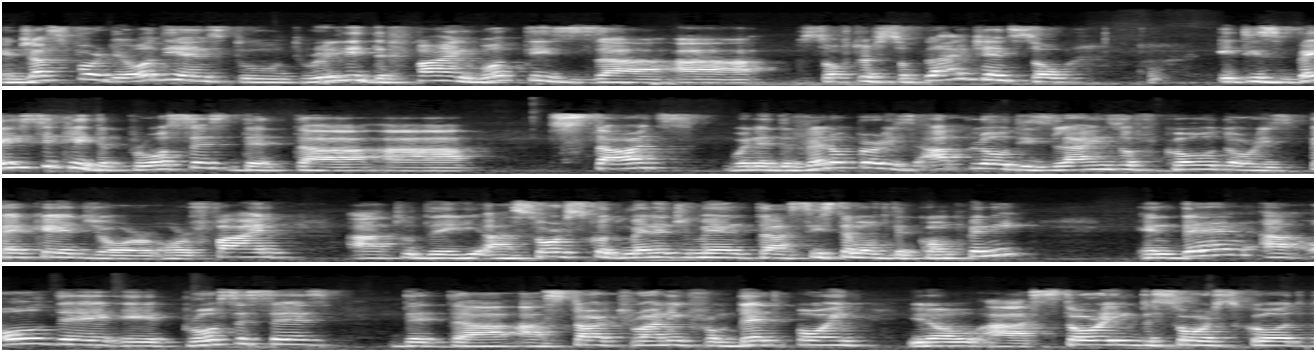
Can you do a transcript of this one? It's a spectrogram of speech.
and just for the audience to, to really define what is uh, uh, software supply chain, so it is basically the process that uh, uh, starts when a developer is upload his lines of code or his package or, or file uh, to the uh, source code management system of the company. And then all the processes that start running from that point, you know, storing the source code,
